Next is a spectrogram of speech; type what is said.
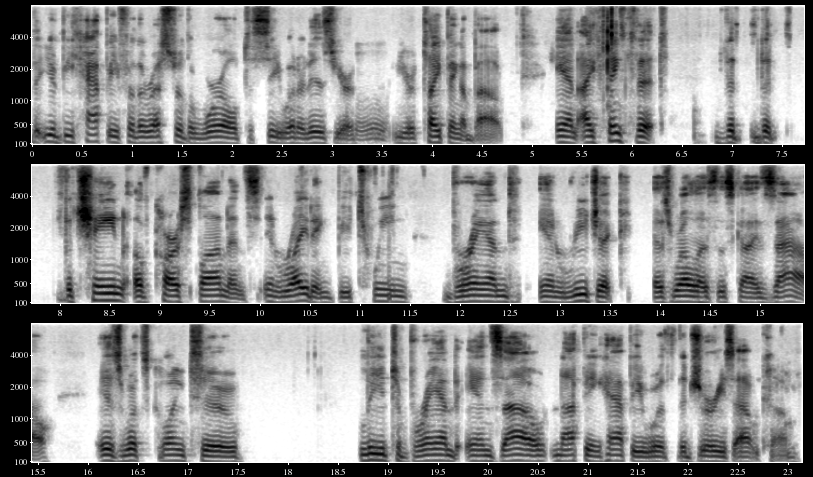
that you'd be happy for the rest of the world to see what it is you're Mm. you're typing about. And I think that the the the chain of correspondence in writing between Brand and Rejik, as well as this guy Zhao, is what's going to lead to Brand and Zhao not being happy with the jury's outcome.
